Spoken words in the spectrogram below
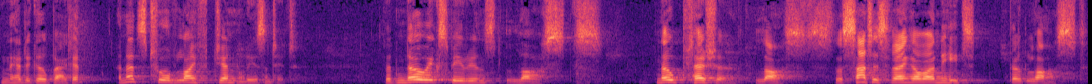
And they had to go back. And, and that's true of life generally, isn't it? That no experience lasts, no pleasure lasts. The satisfying of our needs don't last.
